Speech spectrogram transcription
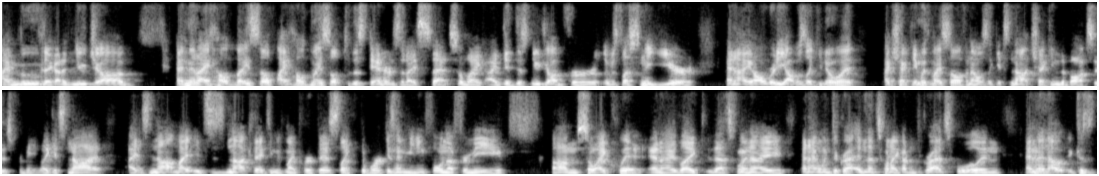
I moved, I got a new job. And then I held myself, I held myself to the standards that I set. So like I did this new job for it was less than a year. And I already, I was like, you know what? I checked in with myself and I was like, it's not checking the boxes for me. Like it's not, it's not my, it's not connecting with my purpose. Like the work isn't meaningful enough for me. Um, so I quit and I like, that's when I, and I went to grad and that's when I got into grad school and, and then I, because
